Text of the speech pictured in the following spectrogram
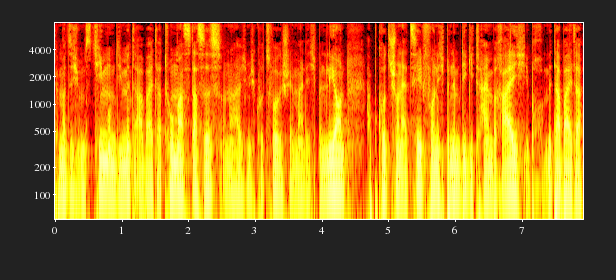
kümmert sich ums Team, um die Mitarbeiter. Thomas, das ist, und dann habe ich mich kurz vorgestellt, meinte, ich bin Leon, habe kurz schon erzählt von, ich bin im digitalen Bereich, ihr braucht Mitarbeiter.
